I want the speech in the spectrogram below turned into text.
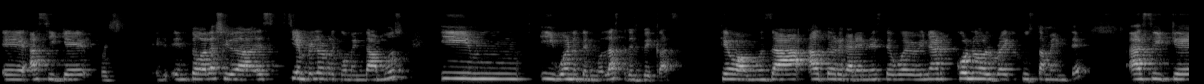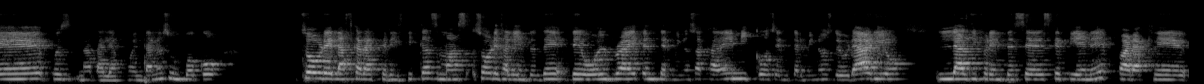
eh, así que pues en todas las ciudades siempre lo recomendamos. Y, y bueno, tenemos las tres becas que vamos a otorgar en este webinar con Albright justamente. Así que, pues Natalia, cuéntanos un poco sobre las características más sobresalientes de, de Albright en términos académicos, en términos de horario, las diferentes sedes que tiene para que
